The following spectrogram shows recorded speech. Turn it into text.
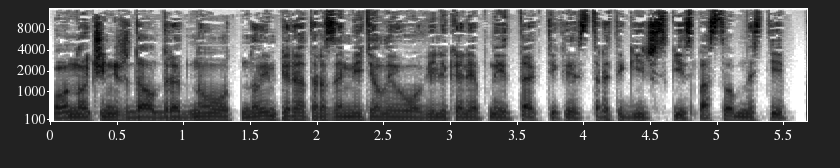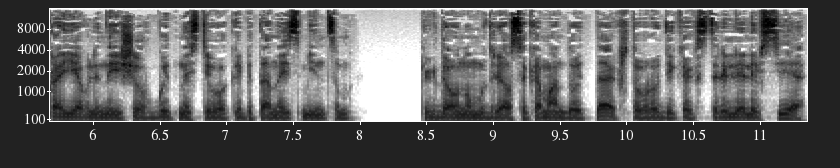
Он очень ждал дредноут, но император заметил его великолепные тактики и стратегические способности, проявленные еще в бытности его капитана эсминцем, когда он умудрялся командовать так, что вроде как стреляли все,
